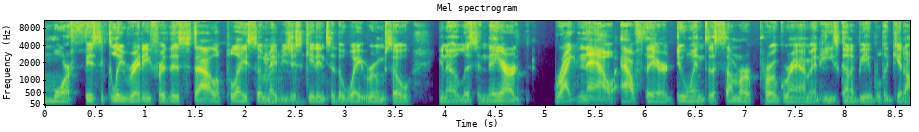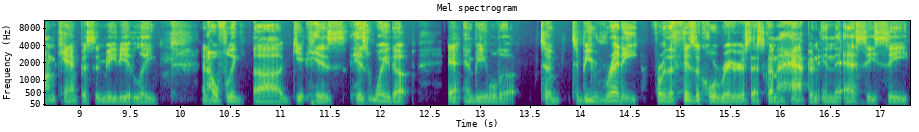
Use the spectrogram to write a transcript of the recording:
more physically ready for this style of play. So maybe just get into the weight room. So, you know, listen, they are right now out there doing the summer program and he's going to be able to get on campus immediately and hopefully uh, get his his weight up and, and be able to to to be ready for the physical rigors that's going to happen in the SEC.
